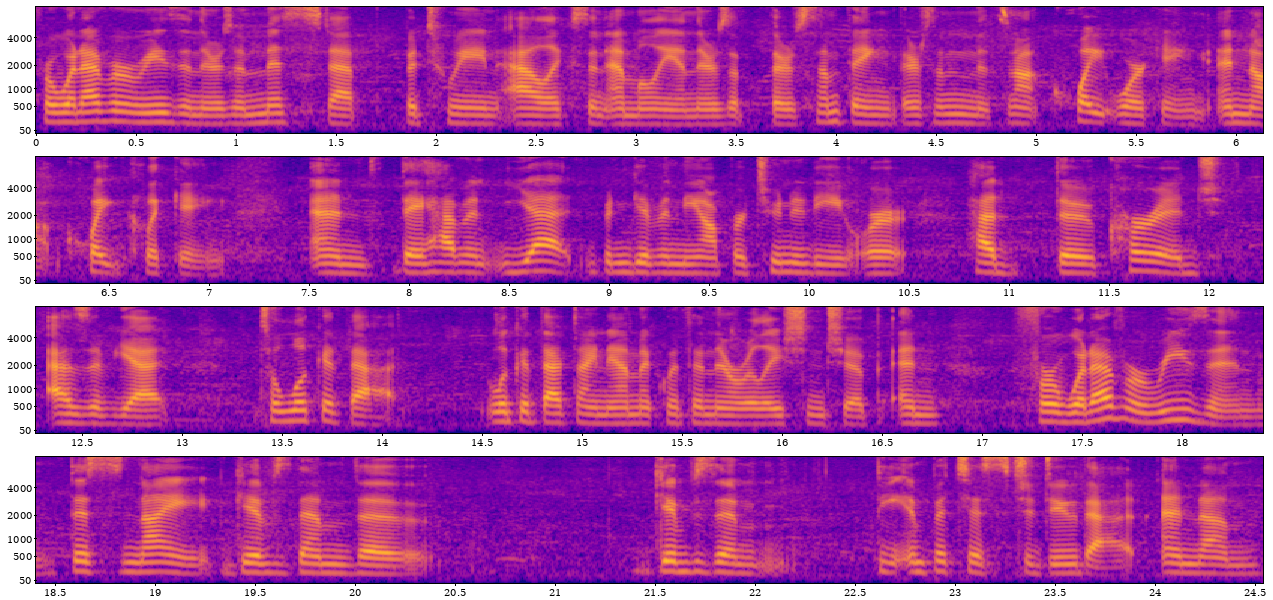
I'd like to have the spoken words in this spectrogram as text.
for whatever reason, there's a misstep between Alex and Emily, and there's a there's something there's something that's not quite working and not quite clicking, and they haven't yet been given the opportunity or had the courage as of yet to look at that, look at that dynamic within their relationship, and for whatever reason, this night gives them the gives them the impetus to do that, and um,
